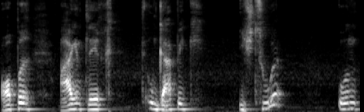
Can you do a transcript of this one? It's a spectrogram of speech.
Aber eigentlich die Umgebung ist zu und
